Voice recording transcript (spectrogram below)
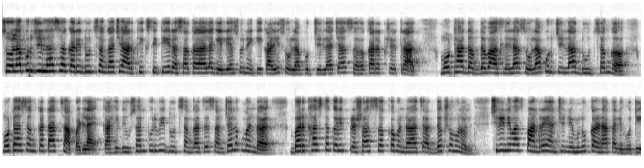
सोलापूर जिल्हा सहकारी दूध संघाची आर्थिक स्थिती रसातळाला गेली असून एकेकाळी सोलापूर जिल्ह्याच्या सहकार क्षेत्रात मोठा दबदबा असलेला सोलापूर जिल्हा दूध संघ मोठ्या संकटात सापडलाय. काही दिवसांपूर्वी दूध संघाचे संचालक मंडळ बरखास्त करीत प्रशासक मंडळाचे अध्यक्ष म्हणून श्रीनिवास पांढरे यांची नेमणूक करण्यात आली होती.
